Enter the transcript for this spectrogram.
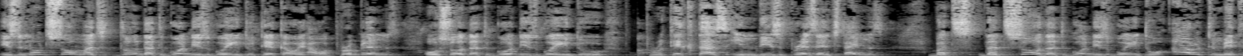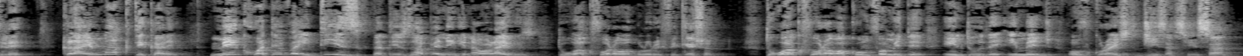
is not so much so that God is going to take away our problems or so that God is going to protect us in these present times, but that so that God is going to ultimately, climactically, make whatever it is that is happening in our lives to work for our glorification to work for our conformity into the image of Christ Jesus, his son.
